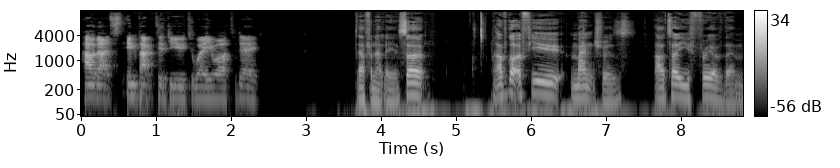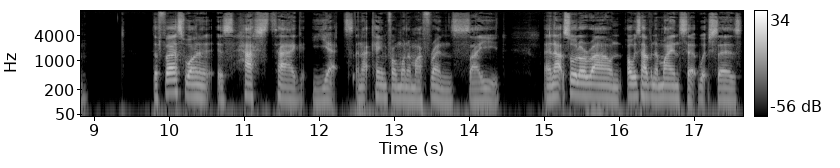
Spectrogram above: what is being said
how that's impacted you to where you are today. Definitely. So, I've got a few mantras. I'll tell you three of them. The first one is hashtag yet, and that came from one of my friends, Saeed and that's all around always having a mindset which says,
